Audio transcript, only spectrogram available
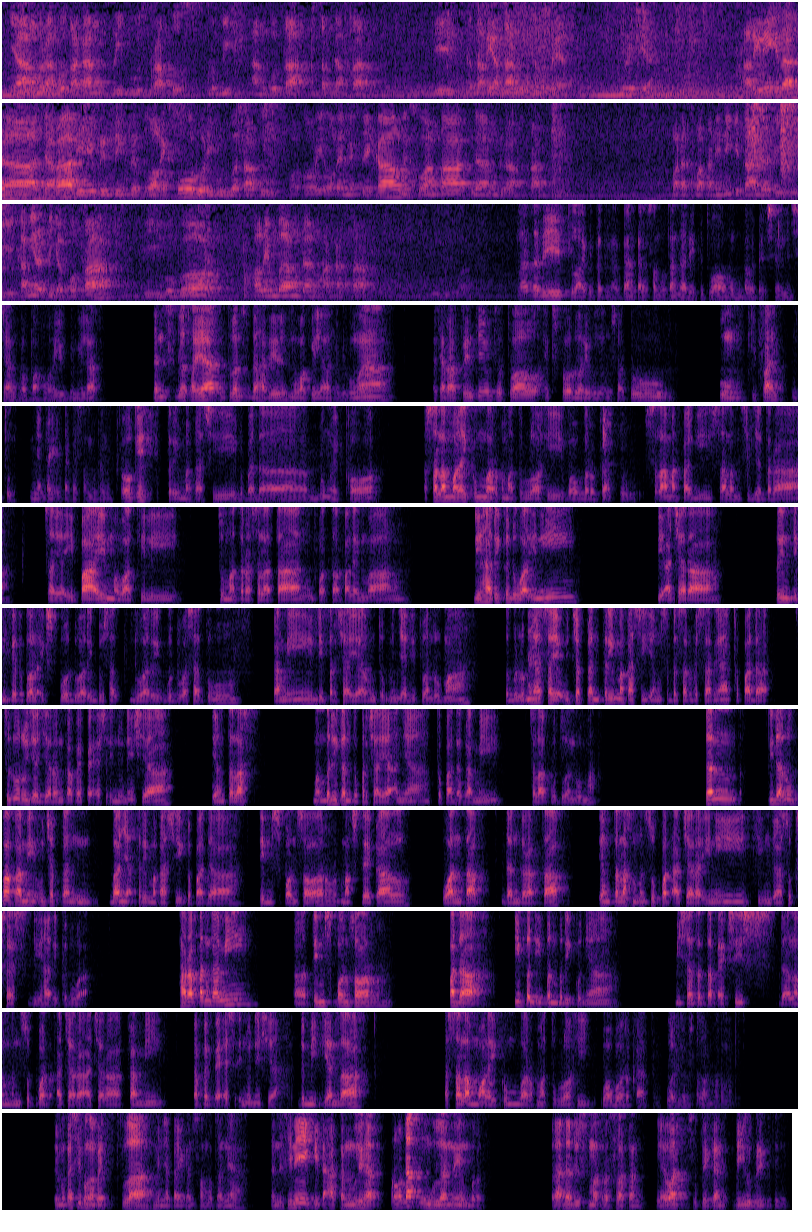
yang beranggotakan 1.100 lebih anggota terdaftar di Sekretariatan KPPS Indonesia. Hari ini kita ada acara di Printing Virtual Expo 2021, sponsori oleh Max Dekal, Max Kuantak, dan Graftak pada kesempatan ini kita ada di kami ada tiga kota di Bogor, Palembang dan Makassar. Nah, tadi telah kita dengarkan kata sambutan dari Ketua Umum KPPS Indonesia, Bapak Wahyu Gumilar. Dan di sebelah saya kebetulan sudah hadir mewakili Ahli Bunga acara Printing Virtual Expo 2021 Bung Ifai untuk menyampaikan kata sambutannya. Oke, terima kasih kepada Bung Eko Assalamualaikum warahmatullahi wabarakatuh. Selamat pagi, salam sejahtera. Saya Ipai mewakili Sumatera Selatan, Kota Palembang. Di hari kedua ini di acara Printing Virtual Expo 2021 kami dipercaya untuk menjadi tuan rumah. Sebelumnya saya ucapkan terima kasih yang sebesar-besarnya kepada seluruh jajaran KPPS Indonesia yang telah memberikan kepercayaannya kepada kami selaku tuan rumah. Dan tidak lupa kami ucapkan banyak terima kasih kepada tim sponsor Max Dekal, Wantap, dan Grabtap yang telah mensupport acara ini hingga sukses di hari kedua. Harapan kami eh, tim sponsor pada event-event berikutnya bisa tetap eksis dalam mensupport acara-acara kami KPPS Indonesia. Demikianlah. Assalamualaikum warahmatullahi wabarakatuh. Waalaikumsalam warahmatullahi Terima kasih Bang Abed telah menyampaikan sambutannya. Dan di sini kita akan melihat produk unggulan yang ber, berada di Sumatera Selatan lewat cuplikan video berikut ini.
